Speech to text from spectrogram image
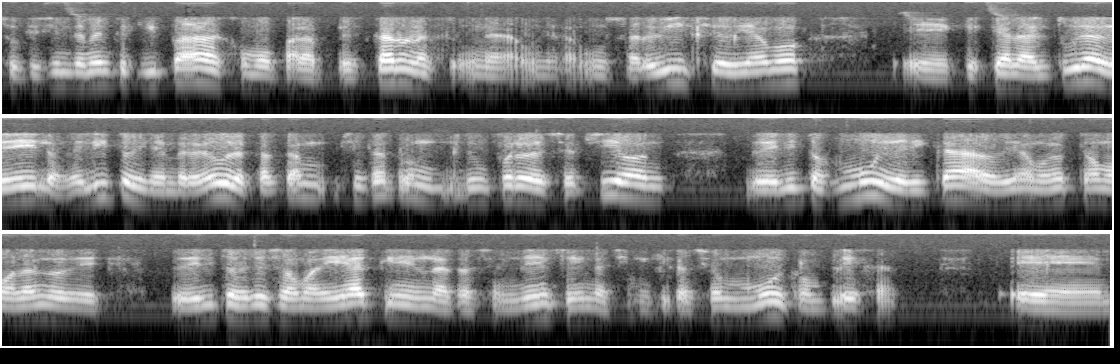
suficientemente equipadas como para prestar un servicio, digamos, eh, que esté a la altura de los delitos y la envergadura. Se trata de un foro de excepción, de delitos muy delicados, digamos, no estamos hablando de, delitos de lesa humanidad, tienen una trascendencia y una significación muy compleja. Eh,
